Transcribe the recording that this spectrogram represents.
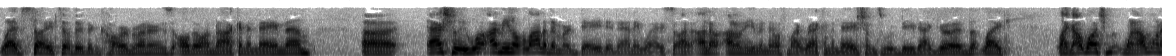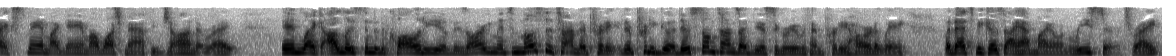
websites other than Card Runners, although I'm not going to name them. Uh, actually, well, I mean, a lot of them are dated anyway, so I, I don't I don't even know if my recommendations would be that good. But like, like I watch when I want to expand my game, I watch Matthew Janda, right? And like I listen to the quality of his arguments, and most of the time they're pretty they're pretty good. There's sometimes I disagree with him pretty heartily, but that's because I have my own research, right?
